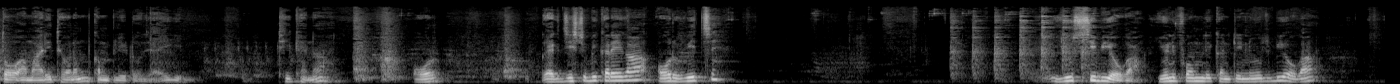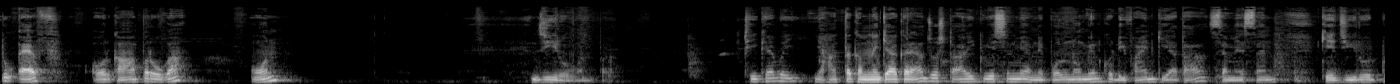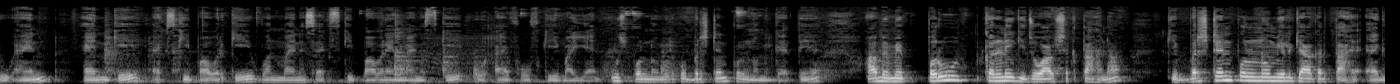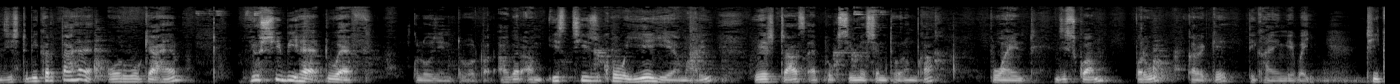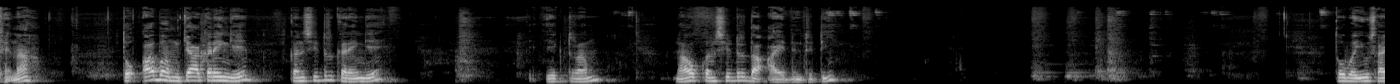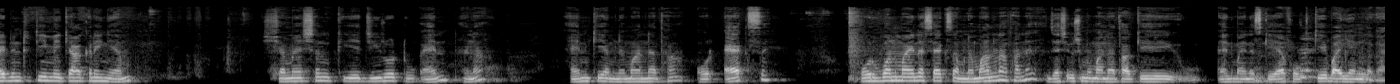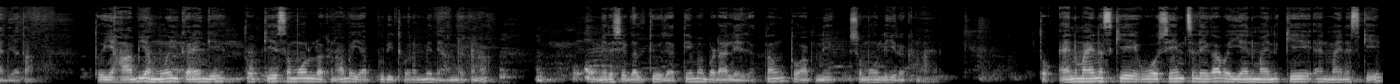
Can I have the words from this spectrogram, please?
तो हमारी थ्योरम कंप्लीट हो जाएगी। ठीक है ना? और एग्जिस्ट भी करेगा और विच यूसी भी होगा। यूनिफॉर्मली कंटिन्यूज भी होगा। टू एफ़ और कहाँ पर होगा? ऑन ज़ीरो वन पर। ठीक है भाई, यहाँ तक हमने क्या करा जो स्टार इक्वेशन में हमने पोलिनोमियल को डिफाइन किया था summation K zero to N N K X की power K one minus X की पावर एन माइनस के और F of K by N उस पोलिनोमियल को ब्रिस्टेन पोलिनोमियल कहते हैं। अब हमें प्रूव करने की जो आवश्यकता है ना, कि ब्रिस्टेन पोलिनोमियल क्या करता है? एग्जिस्ट भी करता है, और वो क्या है? यूसी भी है टू एफ़ क्लोज इंटरवल पर अगर हम इस चीज़ को, ये ही है हमारी वेस्टास अप्रोक्सीमेशन थ्योरम का पॉइंट जिसको हम प्रूव करके दिखाएँगे भाई। ठीक है ना? तो अब हम क्या करेंगे? कंसीडर करेंगे एक term now consider the identity तो भाई, उस आइडेंटिटी में क्या करेंगे हम? Summation K zero to N है ना? एन के हमने मानना था और एक्स और वन माइनस एक्स हमने मानना था ना, जैसे उसमें मानना था कि एन माइनस के एफ़ और के बाई एन लगा दिया था। तो यहाँ भी हम वही करेंगे। तो के समोल रखना भाई, आप पूरी थोरम में ध्यान रखना। मेरे से गलती हो जाती है, मैं बड़ा ले जाता हूँ तो आपने समोल ही रखना है। तो एन माइनस के वो सेम चलेगा भाई n minus k n minus k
